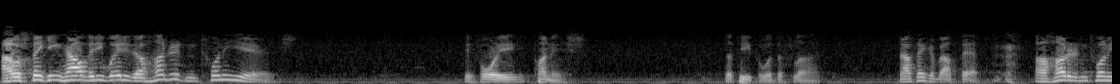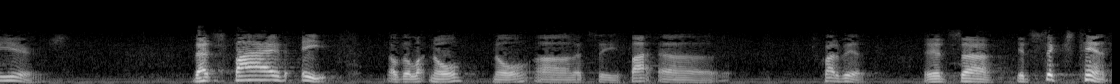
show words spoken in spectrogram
I was thinking how that he waited 120 years before he punished the people with the flood. Now think about that. 120 years. That's five eighths of the no no. Uh, let's see, five, uh, quite a bit. It's uh, it's six tenths,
